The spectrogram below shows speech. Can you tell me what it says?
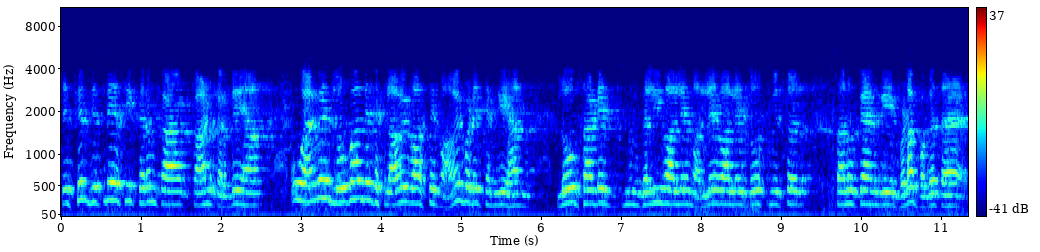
ਤੇ ਫਿਰ ਜਿਤਨੇ ਅਸੀਂ ਕਰਮ ਕਾਂਡ ਕਰਦੇ ਹਾਂ, ਉਹ ਐਵੇਂ ਲੋਕਾਂ ਦੇ ਦਿਖਲਾਵੇ ਵਾਸਤੇ ਭਾਵੇਂ ਬੜੇ ਚੰਗੇ ਹਨ। ਲੋਕ ਸਾਡੇ ਗਲੀ ਵਾਲੇ, ਮਹੱਲੇ ਵਾਲੇ, ਦੋਸਤ ਮਿੱਤਰ ਸਾਨੂੰ ਕਹਿਣਗੇ, ਬੜਾ ਭਗਤ ਹੈ,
